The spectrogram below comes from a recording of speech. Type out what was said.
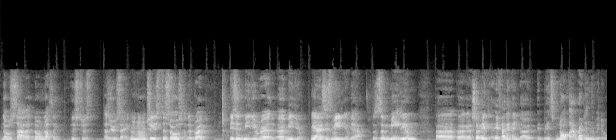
no salad, no nothing. It's just, as you were saying, Mhm. cheese, the sauce, and the bread. Is it medium red? Uh, medium. Yeah, this is medium. Yeah. Yeah, it's a medium uh, burger. So, it, if anything, though, it, it's not that red in the middle.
